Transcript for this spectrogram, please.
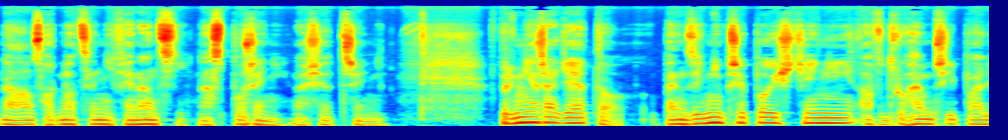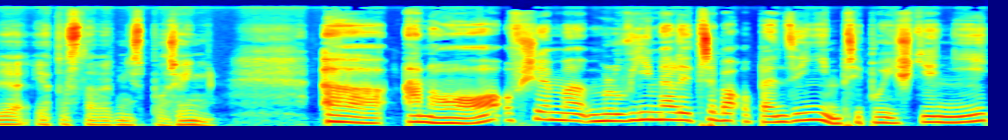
na zhodnocení financí, na spoření, na šetření. V první řadě je to penzijní připojištění a v druhém případě je to stavební spoření. Uh, ano, ovšem mluvíme-li třeba o penzijním připojištění,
